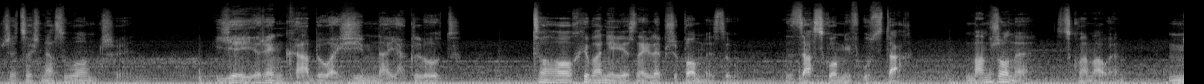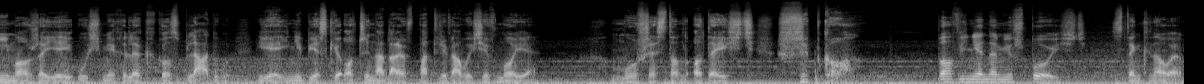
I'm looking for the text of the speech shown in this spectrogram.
że coś nas łączy. Jej ręka była zimna jak lód. To chyba nie jest najlepszy pomysł. Zaschło mi w ustach. Mam żonę, skłamałem. Mimo, że jej uśmiech lekko zbladł, jej niebieskie oczy nadal wpatrywały się w moje. Muszę stąd odejść szybko. Powinienem już pójść, stęknąłem.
